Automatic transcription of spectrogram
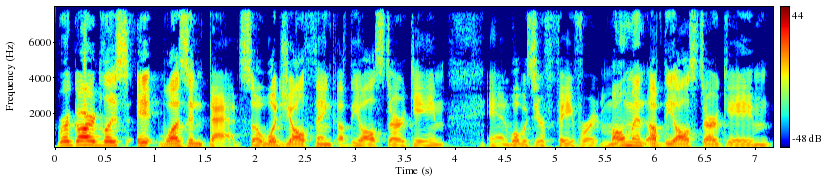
Regardless, it wasn't bad. So, what y'all think of the All Star game? And what was your favorite moment of the All Star game?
